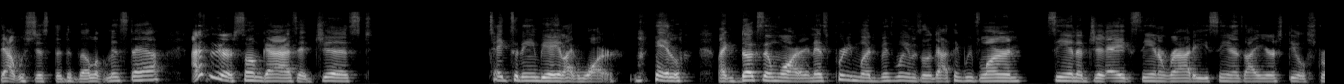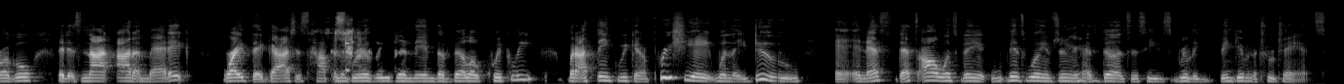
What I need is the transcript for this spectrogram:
that was just the development staff. I think there are some guys that just take to the nba like water like ducks in water and that's pretty much vince williams a guy i think we've learned seeing a Jake, seeing a Roddy, seeing a Ziaire still struggle, that it's not automatic, right? That guys just hop in the Grizzlies and then develop quickly. But I think we can appreciate when they do. And, and that's that's all Vince, Vince Williams Jr. has done since he's really been given a true chance.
